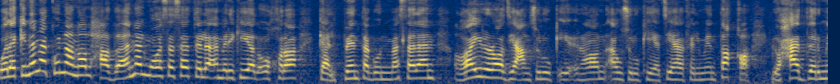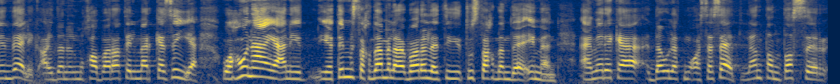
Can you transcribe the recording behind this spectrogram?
ولكننا كنا نلحظ أن المؤسسات الأمريكية الأخرى كالبنتاغون مثلا غير راضيه عن سلوك إيران أو سلوكياتها في المنطقة. يحذر من ذلك أيضا المخابرات المركزية. وهنا يعني يتم استخدام العبارة التي تستخدم دائما. أمريكا دولة مؤسسات لن تنتصر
